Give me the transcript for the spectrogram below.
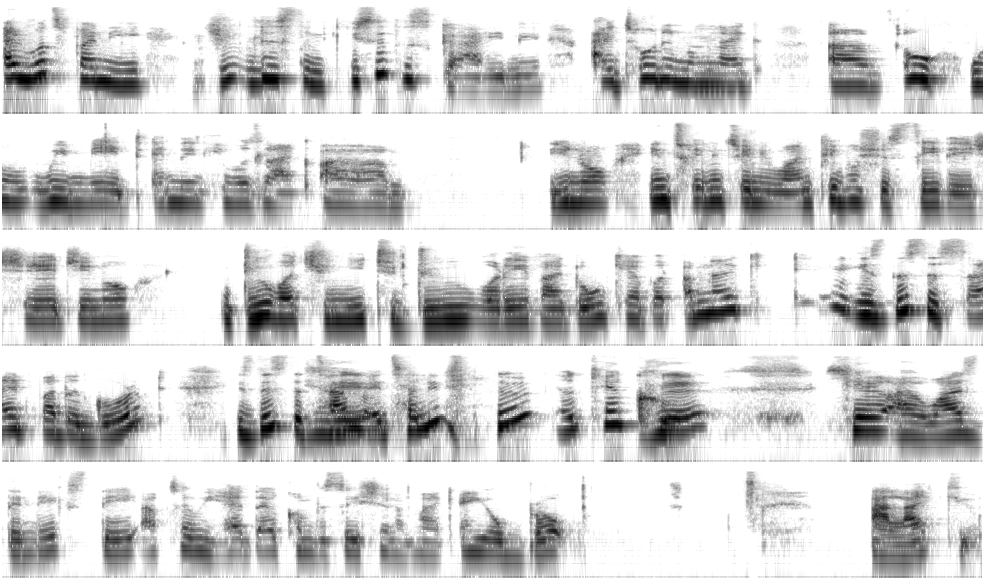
And what's funny, you listen, you see this guy? I told him, I'm like, um, oh, well, we met. And then he was like, um, you know, in 2021, people should say they shared, you know, do what you need to do, whatever. I don't care. But I'm like, hey, is this the sign for the God? Is this the time Yeah. I tell you? okay, cool. Yeah. Here I was the next day after we had that conversation. I'm like, hey, yo, bro, I like you.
